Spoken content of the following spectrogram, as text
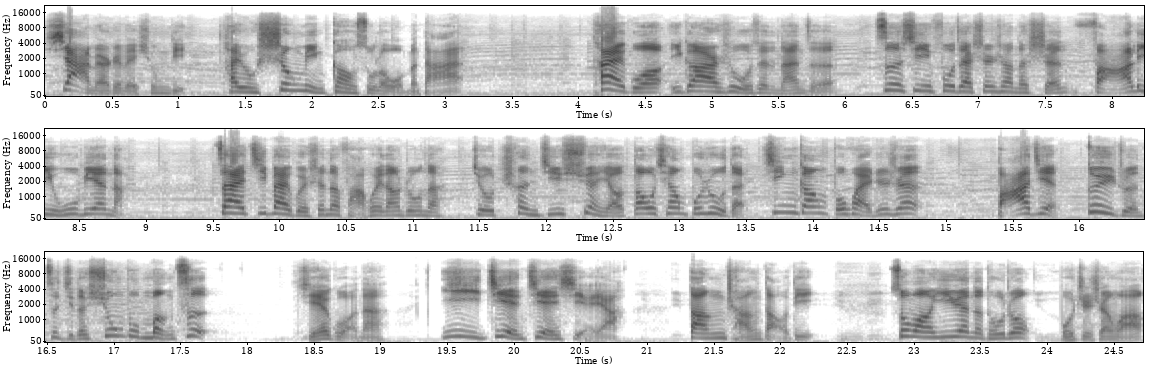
下面这位兄弟，他用生命告诉了我们答案。泰国一个二十五岁的男子，自信附在身上的神法力无边呐，在祭拜鬼神的法会当中呢，就趁机炫耀刀枪不入的金刚不坏之身，拔剑对准自己的胸部猛刺。结果呢，一剑见血呀，当场倒地，送往医院的途中不治身亡。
